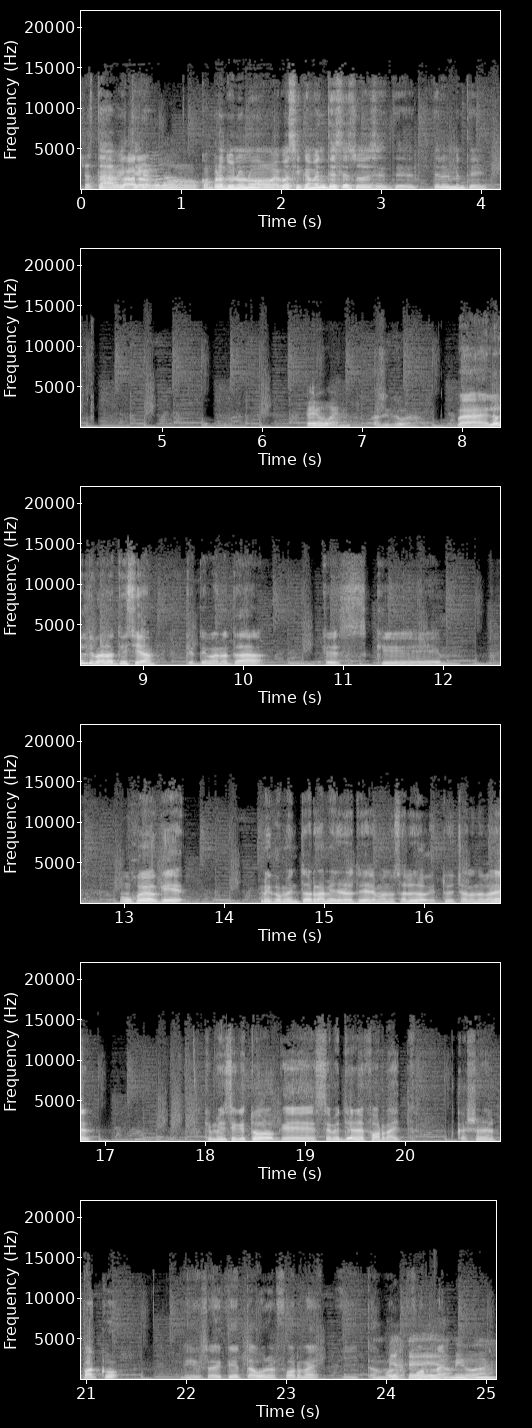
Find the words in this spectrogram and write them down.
ya está, viste, Claro. era como comprate uno nuevo, eh, básicamente es eso, es este, literalmente. Pero bueno, Así que bueno. Bueno, la última noticia que tengo anotada es que un juego que me comentó Ramiro el otro día, le mando un saludo que estuve charlando con él, que me dice que estuvo, que se metió en el Fortnite, cayó en el Paco y ¿sabes qué? Está bueno el Fortnite y está un jugando viaje Fortnite. amigo, eh.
